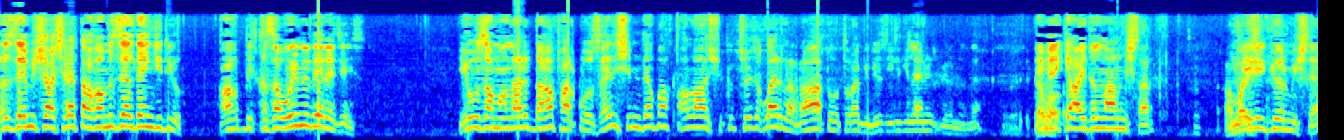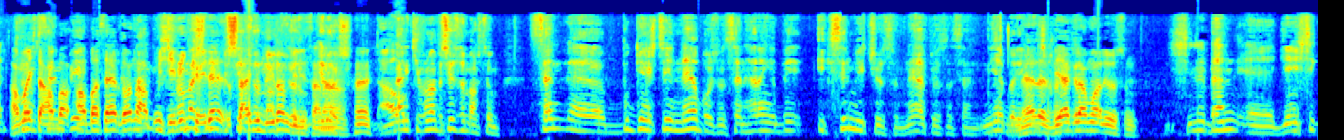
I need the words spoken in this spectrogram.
Kız demiş aşiret ağamız elden gidiyor. Kalkıp bir kıza oy mu vereceğiz? E o zamanları daha farklı olsaydı şimdi de bak Allah'a şükür çocuklarla rahat oturabiliyoruz, ilgileniyoruz birbirimizle. Demek ki aydınlanmışlar. Ama ileri işte, görmüşler. ama işte Abba- bir- Abbas Erdoğan Ben 67 Fırma şimdi köyde şey saygı duyuran bir insan. Ben Kifrima bir şey sormak istiyorum. Sen e, bu gençliği neye borçlusun? Sen herhangi bir iksir mi içiyorsun? Ne yapıyorsun sen? Niye böyle Nerede? Viagra mı alıyorsun? Şimdi ben e, gençlik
